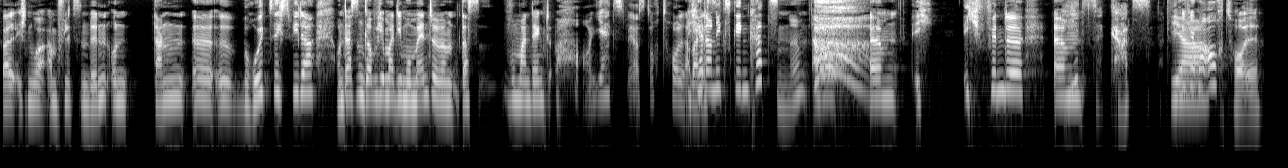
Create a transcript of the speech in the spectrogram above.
weil ich nur am Flitzen bin. Und dann äh, äh, beruhigt sich's wieder. Und das sind, glaube ich, immer die Momente, wenn das, wo man denkt, oh, jetzt wär's doch toll. ich hätte auch nichts gegen Katzen, ne? Aber ähm, ich, ich finde, ähm, Piezekatz. Das finde ja. ich aber auch toll.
